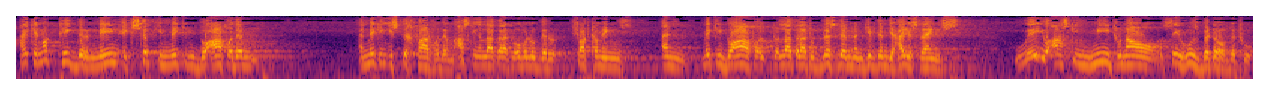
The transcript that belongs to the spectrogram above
I cannot take their name except in making dua for them and making istighfar for them, asking Allah Ta'ala to overlook their shortcomings and making dua for Allah Ta'ala to bless them and give them the highest ranks. Where are you asking me to now say who's better of the two?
